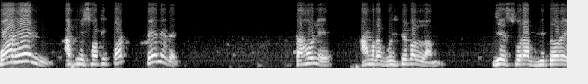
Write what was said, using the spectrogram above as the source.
পড়েন, আপনি সঠিক পথ পেয়ে নেবেন। তাহলে আমরা বুঝতে পারলাম যে সুরা ভিতরে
